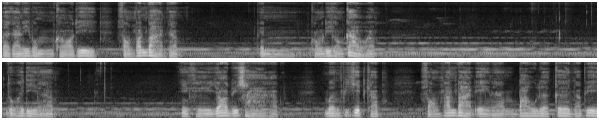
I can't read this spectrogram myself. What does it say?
รายการนี้ผมขอที่ 2,000 บาทครับ เป็นของดีของเก่าครับ ดูให้ดีนะครับ นี่คือยอดวิชาครับ เมืองพิจิตรครับ 2,000 บาทเองนะครับ เบาเหลือเกินครับพี่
